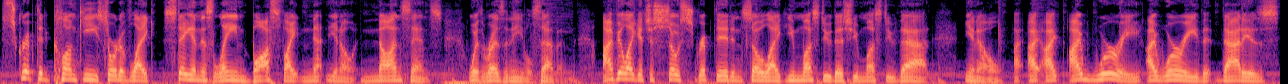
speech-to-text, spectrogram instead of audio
scripted, clunky, sort of like stay in this lane boss fight, you know, nonsense with Resident Evil 7. I feel like it's just so scripted and so like you must do this, you must do that. You know, I I I worry, I worry that that is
